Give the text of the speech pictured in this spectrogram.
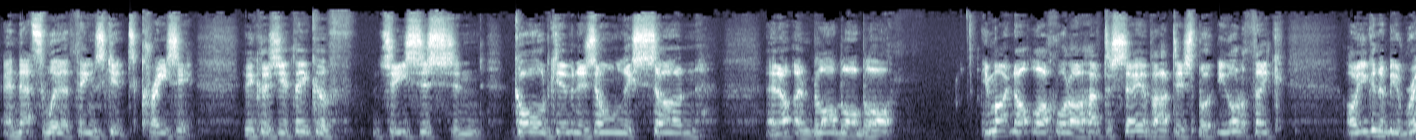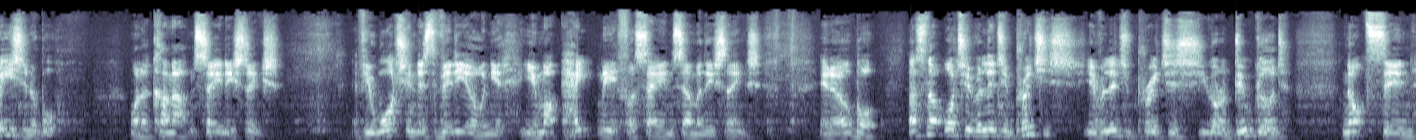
And that's where things get crazy. Because you think of Jesus and God giving his only son and, uh, and blah, blah, blah. You might not like what I have to say about this, but you got to think, are you going to be reasonable when I come out and say these things? If you're watching this video and you, you might hate me for saying some of these things, you know, but that's not what your religion preaches. Your religion preaches you've got to do good, not sin,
